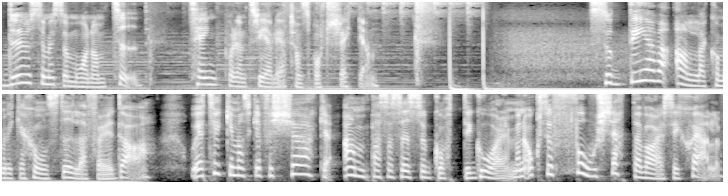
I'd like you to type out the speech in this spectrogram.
Du som är så mån om tid, tänk på den trevliga transportsträckan. Så det var alla kommunikationsstilar för idag. Och jag tycker man ska försöka anpassa sig så gott det går, men också fortsätta vara sig själv.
